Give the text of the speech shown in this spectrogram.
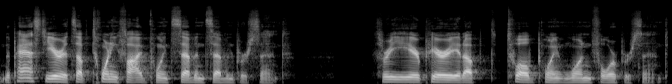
in the past year, it's up 25.77%. Three year period up 12.14%.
